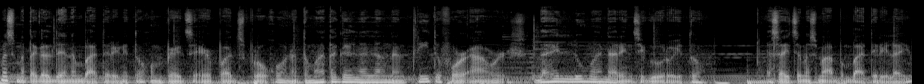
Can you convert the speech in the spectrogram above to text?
Mas matagal din ang battery nito compared sa AirPods Pro ko na tumatagal na lang ng 3 to 4 hours dahil luma na rin siguro ito. Aside sa mas mabang battery life,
